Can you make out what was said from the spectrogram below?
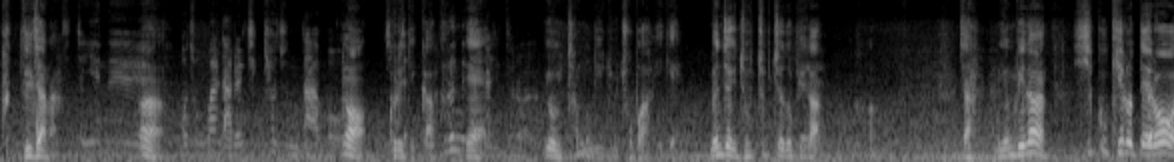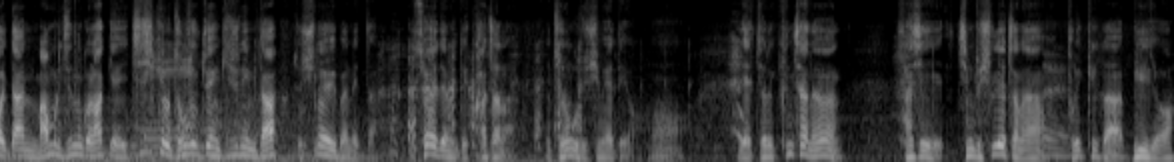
팍 들잖아. 진짜 얘는 어. 어, 정말 나를 지켜준다 뭐. 어, 진짜 그러니까. 그런 예. 느낌까지 들어요. 여기 창문 이 좀 좁아 이게 면적이 좁, 좁죠 높이가. 네. 자, 연비는 19km대로 일단 마무리 짓는 걸로 할게요. 70km 정속 주행 기준입니다. 저 신호 위반했다. 서야 되는데 가잖아. 저런 거 조심해야 돼요. 어. 예, 저런 큰 차는 사실 짐도 실렸잖아. 네. 브레이크가 밀려.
